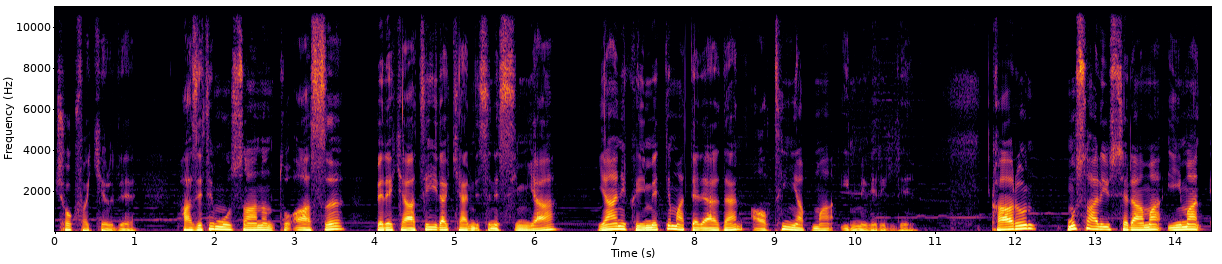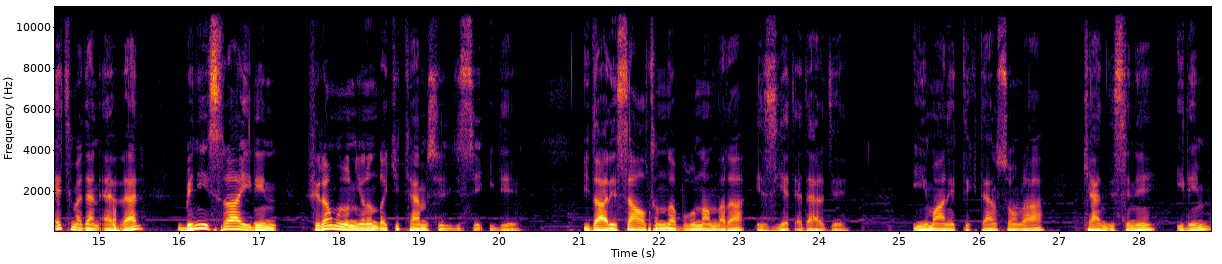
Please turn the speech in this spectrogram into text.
Çok fakirdi. Hz. Musa'nın tuası berekatıyla kendisine simya, yani kıymetli maddelerden altın yapma ilmi verildi. Karun, Musa Aleyhisselam'a iman etmeden evvel Beni İsrail'in Firavun'un yanındaki temsilcisi idi. İdaresi altında bulunanlara eziyet ederdi. İman ettikten sonra kendisini ilim,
